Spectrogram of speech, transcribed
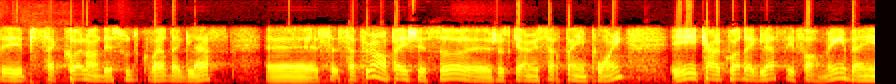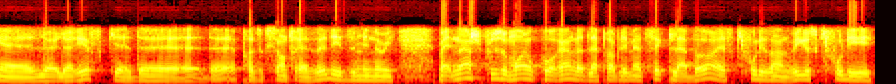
Puis ça colle en dessous du couvert de glace. Euh, ça, peut empêcher ça euh, jusqu'à un certain point. Et quand le couvert de glace est formé, ben euh, le, risque de, production de fraisides est diminué. Maintenant, je suis plus ou moins au courant de la problématique là-bas. Est-ce qu'il faut les enlever? Est-ce qu'il faut les,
